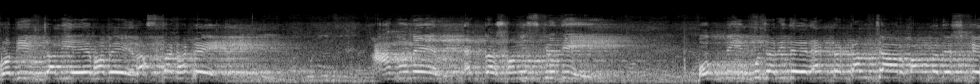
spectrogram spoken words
প্রদীপ জ্বালিয়ে এভাবে রাস্তাঘাটে আগুনের একটা সংস্কৃতি, অগ্নি পূজারীদের একটা কালচার বাংলাদেশকে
